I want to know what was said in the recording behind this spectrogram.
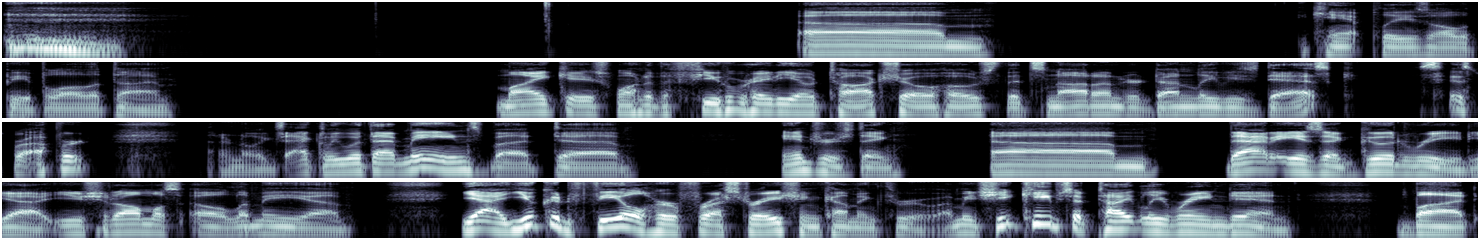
um you can't please all the people all the time. Mike is one of the few radio talk show hosts that's not under Dunleavy's desk, says Robert. I don't know exactly what that means, but uh, interesting. Um, that is a good read. Yeah, you should almost. Oh, let me. Uh, yeah, you could feel her frustration coming through. I mean, she keeps it tightly reined in, but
